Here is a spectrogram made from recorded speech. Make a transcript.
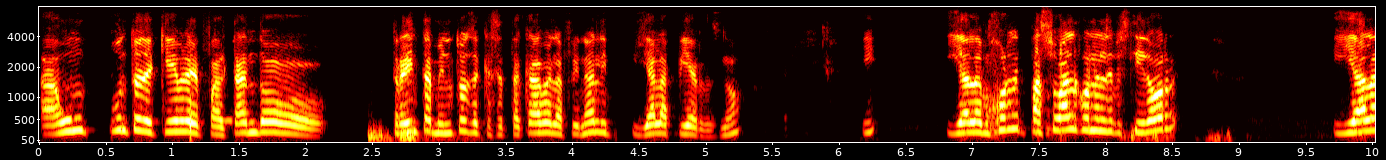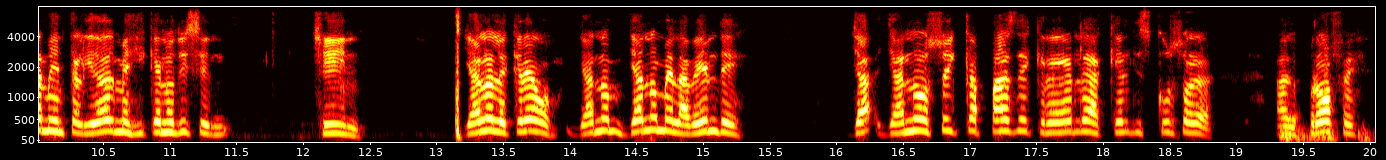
a un punto de quiebre faltando 30 minutos de que se te acabe la final y, ya la pierdes, ¿no? Y, y, a lo mejor pasó algo en el vestidor y ya la mentalidad del mexicano dicen, chin, ya no le creo, ya no, ya no me la vende, ya, ya no soy capaz de creerle aquel discurso al profe,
